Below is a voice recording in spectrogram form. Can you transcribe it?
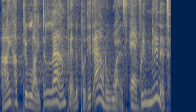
I have to light the lamp and put it out once every minute.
